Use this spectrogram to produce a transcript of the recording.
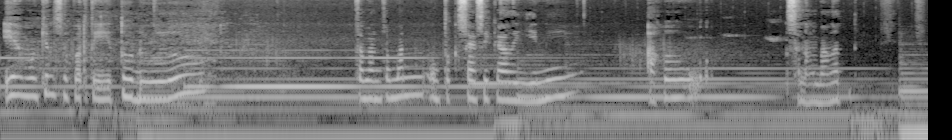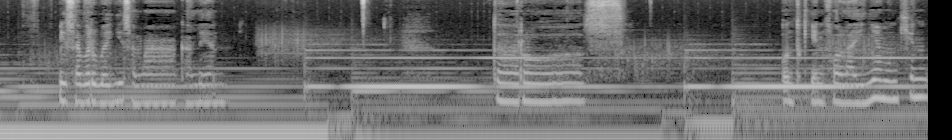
ya mungkin seperti itu dulu. Teman-teman untuk sesi kali ini aku senang banget bisa berbagi sama kalian. Terus untuk info lainnya mungkin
